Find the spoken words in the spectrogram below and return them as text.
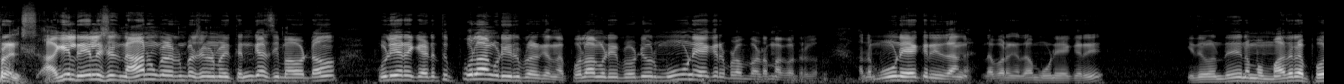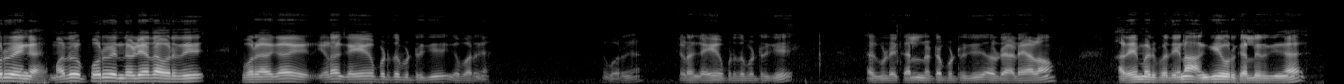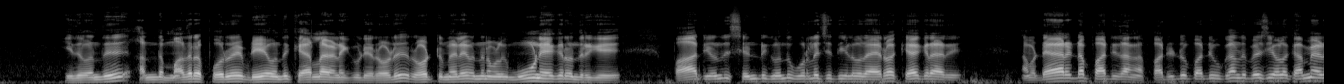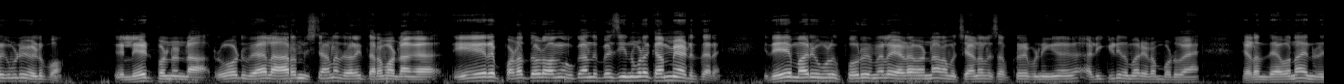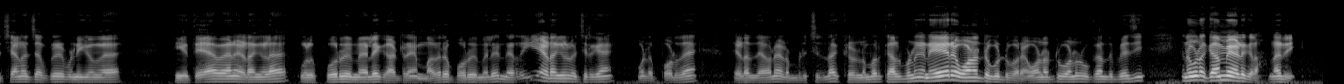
Friends அகில் real estate நானும் உங்கள் நண்பர் தென்காசி மாவட்டம் புளியரைக்கு அடுத்து பூலாங்குடியிருப்பில் இருக்காங்க. பூலாங்குடியிருப்பை ஒட்டி ஒரு மூணு ஏக்கர் படம் படமாக வந்திருக்கோம். அந்த மூணு ஏக்கர் இதுதாங்க. இந்த பாருங்க இதான் மூணு ஏக்கரு. இது வந்து நம்ம மதுரை போர்வைங்க. மதுரை போர்வை இந்த வழியாக தான் வருது. பாருங்க அதுக்காக இடம் கையகப்படுத்தப்பட்டிருக்கு. இங்கே பாருங்கள் இங்கே பாருங்கள் இடம் கையகப்படுத்தப்பட்டிருக்கு. அதுக்குடைய கல் நட்டப்பட்டிருக்கு அதோடைய அடையாளம். அதே மாதிரி பார்த்திங்கன்னா அங்கேயும் ஒரு கல் இருக்குங்க. இது வந்து அந்த மதுரை பொருள் இப்படியே வந்து கேரளா இணைக்கக்கூடிய ரோடு. ரோட்டு மேலே வந்து நம்மளுக்கு மூணு ஏக்கர் வந்திருக்கு. பார்ட்டி வந்து சென்ட்டுக்கு வந்து ஒரு லட்சத்தி எழுபதாயிரரூவா கேட்குறாரு நம்ம டேரெக்டாக பார்ட்டி தாங்க. பார்ட்டி டு பார்ட்டி உட்காந்து பேசி எவ்வளோ கம்மியாக எடுக்க முடியும் எடுப்போம். இது லேட் பண்ணண்டா. ரோடு வேலை ஆரம்பிச்சிட்டாங்கன்னா அந்த வேலைக்கு தரமாட்டாங்க. நேர படத்தோடு வாங்க உட்காந்து பேசி இன்னும் கூட கம்மியாக எடுத்து தரேன். இதே மாதிரி உங்களுக்கு பொருள் மேலே இடம் வேணால் நம்ம சேனலை சப்ஸ்கிரைப் பண்ணிக்கோங்க. அடிக்கடி இந்த மாதிரி இடம் போடுவேன். இடம் தேவைன்னா என்னோடய சேனலை சப்ஸ்கிரைப் பண்ணிக்கோங்க. நீங்கள் தேவையான இடங்களை உங்களுக்கு போர்வை மேலே காட்டுறேன். மதுரை போர்வை மேலே நிறைய இடங்கள் வச்சுருக்கேன். உங்கள்கிட்ட போடுதேன் இடம் தேவையான இடம் பிடிச்சிருந்தா கிலோ நம்பர் கால் பண்ணுங்கள் நேராக ஓனர்கிட்ட கூப்பிட்டு போகிறேன் ஓனர் டு ஓனர் உட்காந்து பேசி என்ன கூட கம்மியாக எடுக்கலாம். நன்றி.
